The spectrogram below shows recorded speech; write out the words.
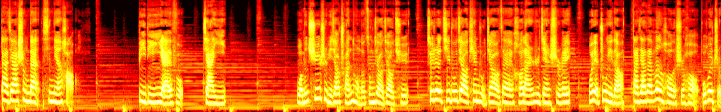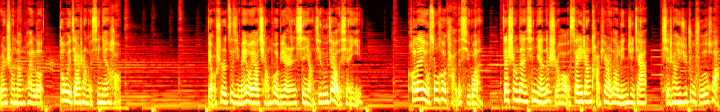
大家圣诞新年好，B D E F 加一。我们区是比较传统的宗教教区，随着基督教、天主教在荷兰日渐式微，我也注意到大家在问候的时候不会只问圣诞快乐。都会加上个新年好，表示自己没有要强迫别人信仰基督教的嫌疑。荷兰有送贺卡的习惯，在圣诞新年的时候塞一张卡片到邻居家，写上一句祝福的话。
